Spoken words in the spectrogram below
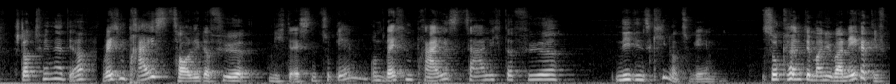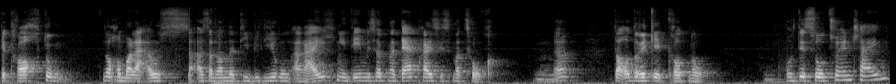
stattfindet, ja. Welchen Preis zahle ich dafür, nicht essen zu gehen und welchen Preis zahle ich dafür, nicht ins Kino zu gehen? So könnte man über Negativbetrachtung noch einmal eine Aus Auseinanderdividierung erreichen, indem ich sage, na, der Preis ist mir zu hoch. Mhm. Ja, der andere geht gerade noch. Und das so zu entscheiden.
